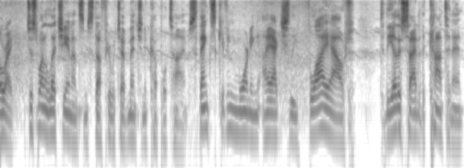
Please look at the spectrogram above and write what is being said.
All right, just want to let you in on some stuff here, which I've mentioned a couple times. Thanksgiving morning, I actually fly out to the other side of the continent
